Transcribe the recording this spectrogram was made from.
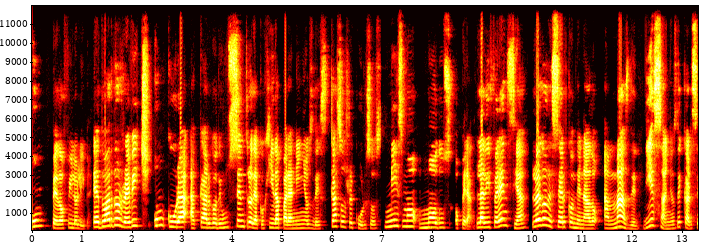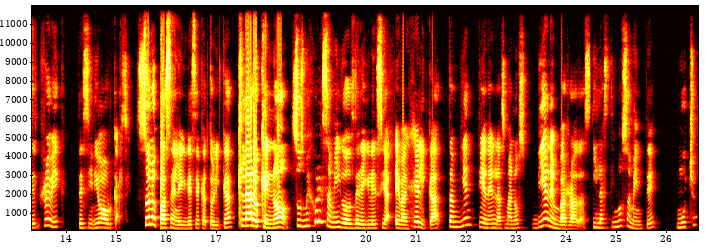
un pedófilo libre. Eduardo Revich, un cura a cargo de un centro de acogida para niños de escasos recursos, mismo modus operandi. La diferencia, luego de ser condenado a más de 10 años de cárcel, Revich decidió ahorcarse. ¿Solo pasa en la Iglesia Católica? ¡Claro que no! Sus mejores amigos de la Iglesia Evangélica también tienen las manos bien embarradas y lastimosamente mucho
